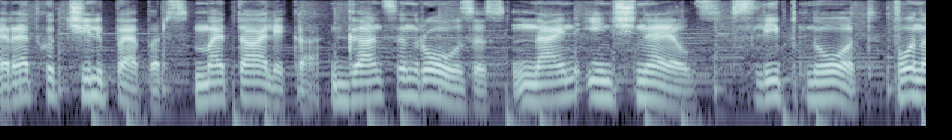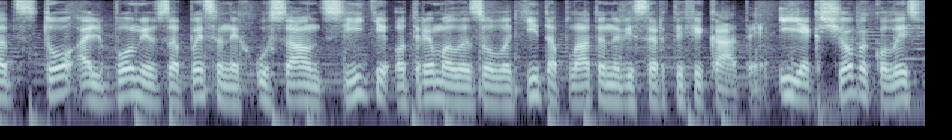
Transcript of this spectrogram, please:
Red Hot Chili Peppers, Metallica, Guns N' Roses, Nine Inch Nails, Slipknot. Понад 100 альбомів, записаних у Sound City, отримали золоті та платинові сертифікати. І якщо ви колись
